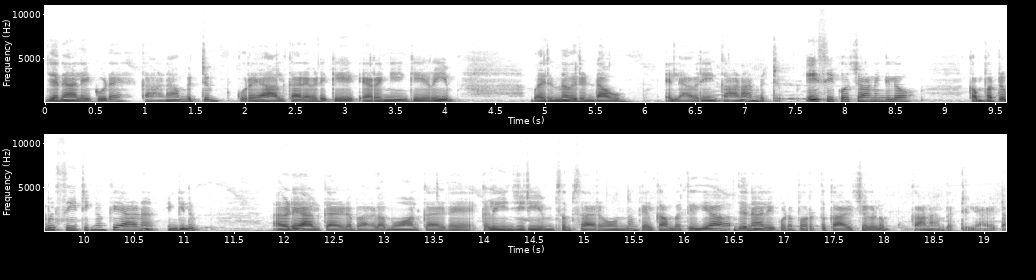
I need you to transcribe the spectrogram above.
ജനാലയിൽ കൂടെ കാണാൻ പറ്റും. കുറേ ആൾക്കാർ അവിടെ കേ ഇറങ്ങിയും കയറിയും വരുന്നവരുണ്ടാവും. എല്ലാവരെയും കാണാൻ പറ്റും. എ സി കോച്ചാണെങ്കിലോ കംഫർട്ടബിൾ സീറ്റിംഗ് ഒക്കെയാണ്. എങ്കിലും അവിടെ ആൾക്കാരുടെ ബഹളമോ ആൾക്കാരുടെ കളിയും സംസാരമോ ഒന്നും കേൾക്കാൻ പറ്റില്ല. ജനാലയിൽ കൂടെ പുറത്ത് കാഴ്ചകളും കാണാൻ പറ്റില്ല കേട്ടോ.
